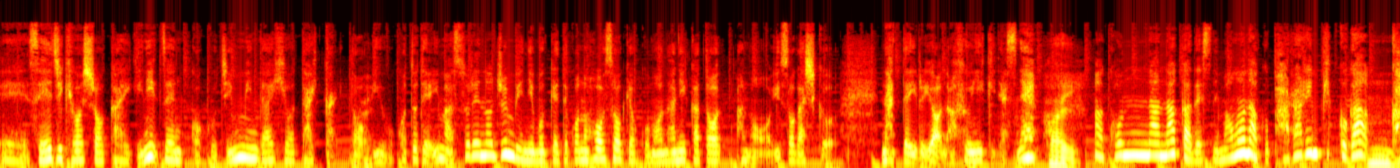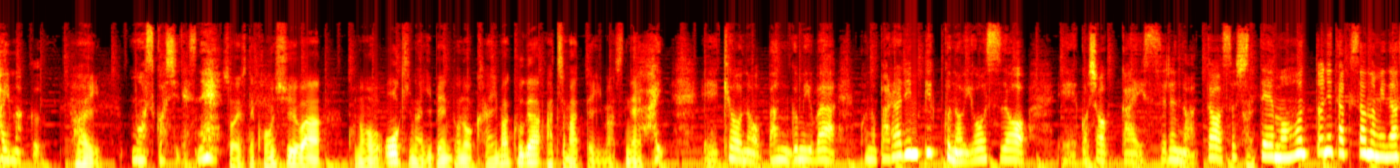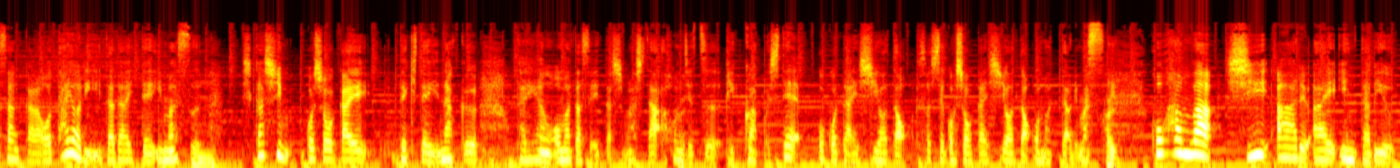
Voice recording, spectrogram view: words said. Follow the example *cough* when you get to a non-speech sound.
えー政治協商会議に全国人民代表大会ということで、今それの準備に向けてこの放送局も何かとあの忙しくなっているような雰囲気ですね。はい。まあ、こんな中ですねまもなくパラリンピックが開幕、はい。もう少しですね。そうですね。今週はこの大きなイベントの開幕が集まっていますね。はい、えー今日の番組はこのパラリンピックの様子を、えーご紹介するのとそしてもう本当にたくさんの皆さんからお便りいただいています、うんしかしご紹介できていなく大変お待たせいたしました本日ピックアップしてお答えしようとそしてご紹介しようと思っております、はい。後半は CRI インタビュー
